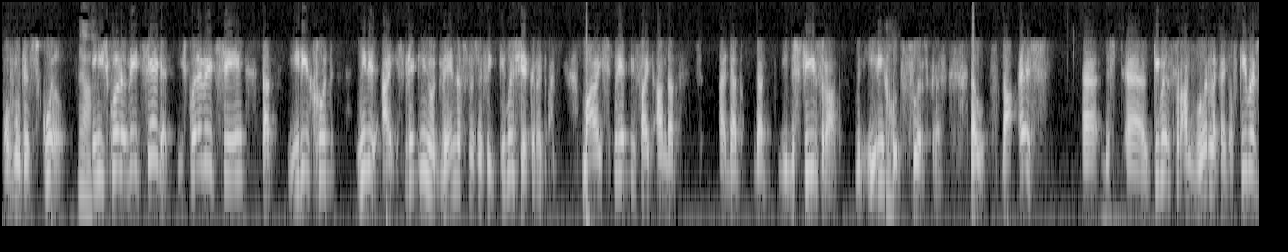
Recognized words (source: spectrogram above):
of moet 'n skool. Ja. En die skolewet sê dit. Die skolewet sê dat hierdie goed nie hy spreek nie noodwendig spesifiek kibersekerheid aan, maar hy spreek die feit aan dat uh, dat dat die bestuursraad moet hierdie goed voorskryf. Nou daar is uh dis uh kiberverantwoordelikheid of kiber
